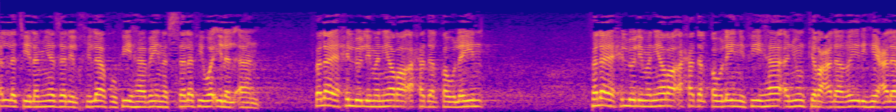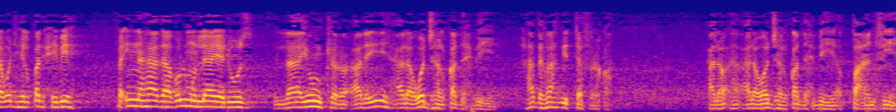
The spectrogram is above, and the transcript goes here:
التي لم يزل الخلاف فيها بين السلف وإلى الآن فلا يحل لمن يرى أحد القولين فلا يحل لمن يرى أحد القولين فيها أن ينكر على غيره على وجه القدح به فإن هذا ظلم لا يجوز. لا ينكر عليه على وجه القدح به. هذا هذه التفرقة. على على وجه القدح به الطعن فيه.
